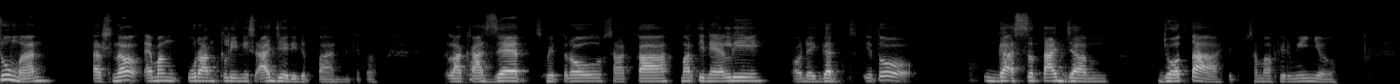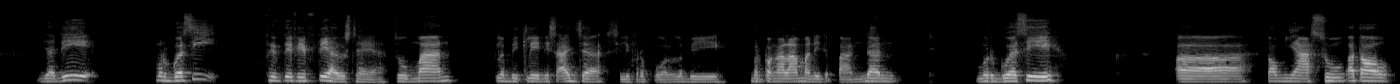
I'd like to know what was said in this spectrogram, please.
Cuman Arsenal emang kurang klinis aja di depan gitu. Lacazette, Smith Rowe, Saka, Martinelli, Odegaard itu nggak setajam Jota gitu sama Firmino. Jadi menurut gue sih 50-50 harusnya ya. Cuman lebih klinis aja si Liverpool, lebih berpengalaman di depan dan menurut gue sih uh, Tomiyasu atau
